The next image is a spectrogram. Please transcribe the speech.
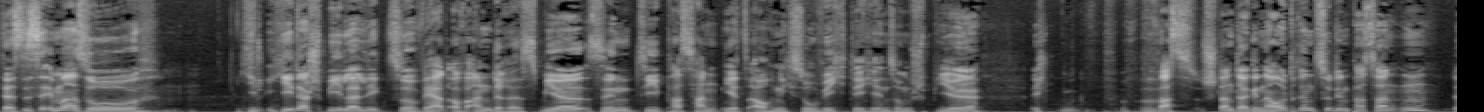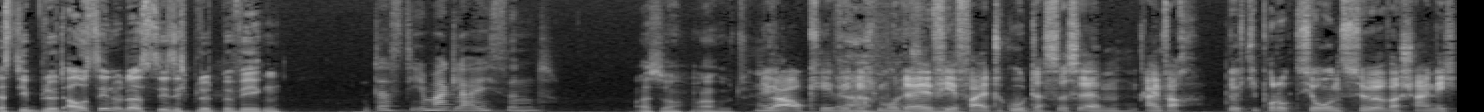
Das ist immer so. Je- Jeder Spieler legt so Wert auf anderes. Mir sind die Passanten jetzt auch nicht so wichtig in so einem Spiel. Ich, was stand da genau drin zu den Passanten? Dass die blöd aussehen oder dass die sich blöd bewegen? Dass die immer gleich sind. Also, na gut. Ja, okay, wenig ich Modellvielfalt. Gut, das ist ähm, einfach durch die Produktionshöhe wahrscheinlich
